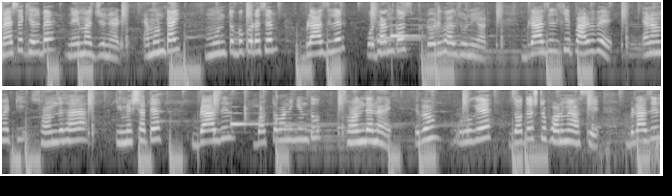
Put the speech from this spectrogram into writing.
ম্যাচে খেলবে নেইমার জুনিয়র। এমনটাই মন্তব্য করেছেন ব্রাজিলের প্রধান কোচ ডরিভাল জুনিয়র। ব্রাজিল কি পারবে এরকম একটি সন্দেহারা টিমের সাথে? ব্রাজিল বর্তমানে কিন্তু সন্দেহ নেয় এবং উরুগে যথেষ্ট ফর্মে আছে। ব্রাজিল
